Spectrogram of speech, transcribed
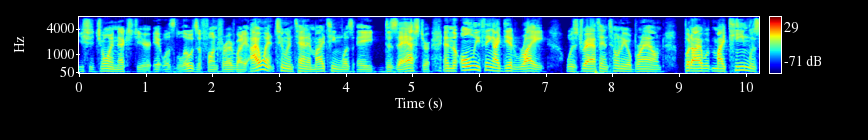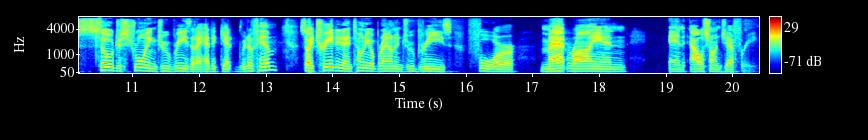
you should join next year. It was loads of fun for everybody. I went two and ten, and my team was a disaster. And the only thing I did right was draft Antonio Brown. But I w- my team was so destroying Drew Brees that I had to get rid of him. So I traded Antonio Brown and Drew Brees for Matt Ryan and Alshon Jeffery.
